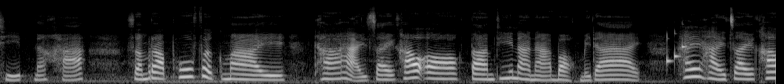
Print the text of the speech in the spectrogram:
ชิดนะคะสำหรับผู้ฝึกใหม่ ถ้าหายใจเข้าออกตามที่นานาบอกไม่ได้ ให้หายใจเข้า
